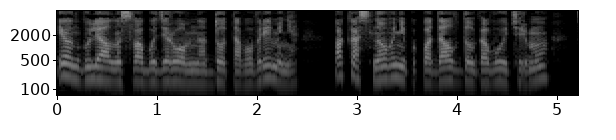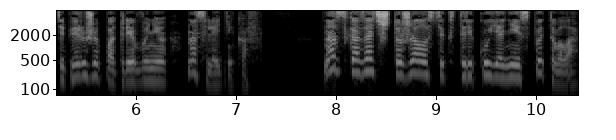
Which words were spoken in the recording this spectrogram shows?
и он гулял на свободе ровно до того времени, пока снова не попадал в долговую тюрьму, теперь уже по требованию наследников. Надо сказать, что жалости к старику я не испытывала.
